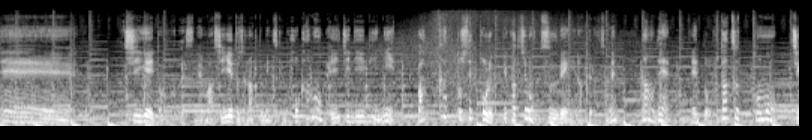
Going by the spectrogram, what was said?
えー、C ゲートのですね、まあ C ゲートじゃなくてもいいんですけど、他の HDD にバックアップとして取るっていう形の 2way になってるんですよね。なので、えっと、2つとも違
